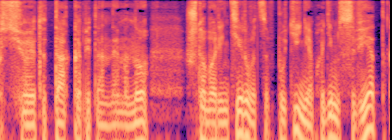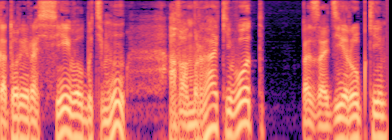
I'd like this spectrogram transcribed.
Все это так, капитан Немо, но чтобы ориентироваться в пути, необходим свет, который рассеивал бы тьму, а во мраке вот позади рубки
